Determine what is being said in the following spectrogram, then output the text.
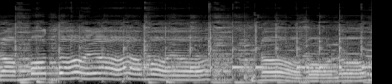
রামদয়াময় নম নম।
